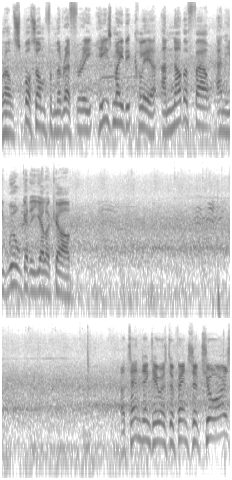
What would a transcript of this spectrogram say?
Well, spot on from the referee. He's made it clear. Another foul and he will get a yellow card. Attending to his defensive chores.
